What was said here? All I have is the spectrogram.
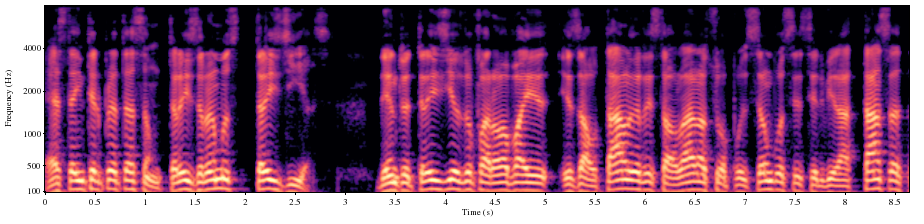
Esta é a interpretação: três ramos, três dias. Dentro de três dias o farol vai exaltá-lo e restaurar a sua posição. Você servirá a taça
